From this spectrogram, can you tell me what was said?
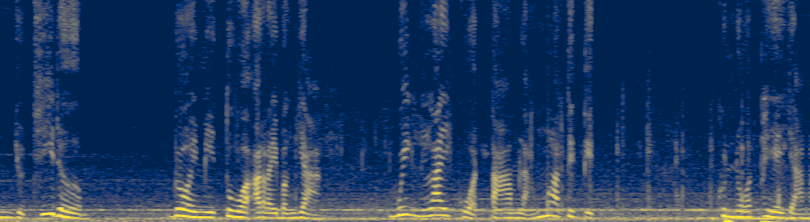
นอยู่ที่เดิม โดยมีตัวอะไรบางอย่าง วิ่งไล่กวดตามหลังมาติดๆคุณโน้ตพยายาม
